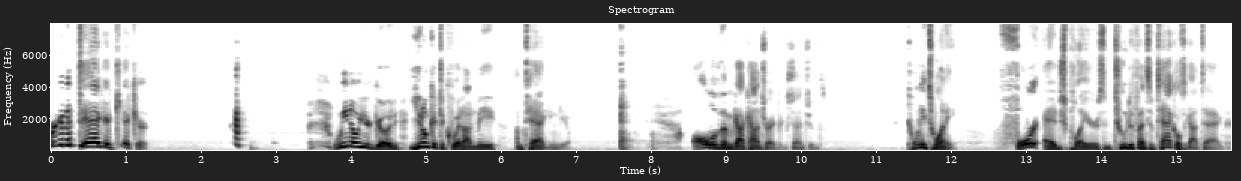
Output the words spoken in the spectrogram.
we're going to tag a kicker. we know you're good. You don't get to quit on me. I'm tagging you. All of them got contract extensions. 2020, four edge players and two defensive tackles got tagged.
